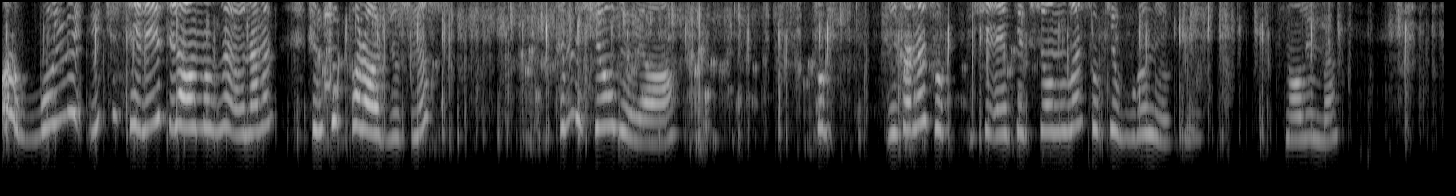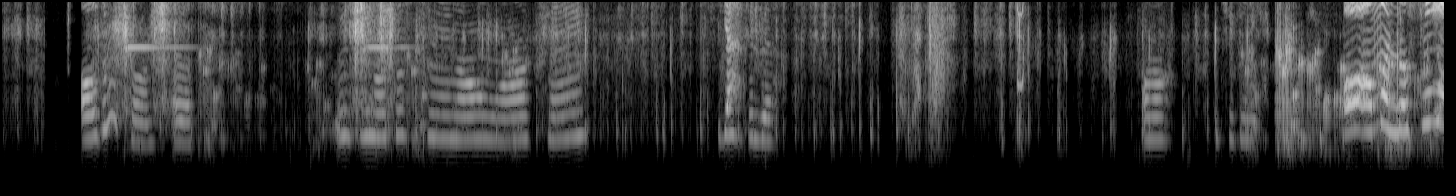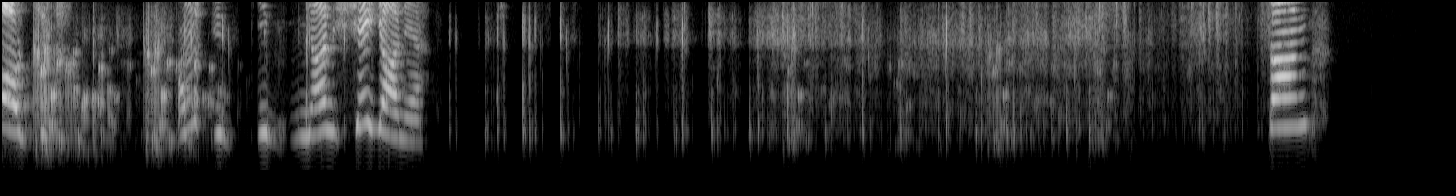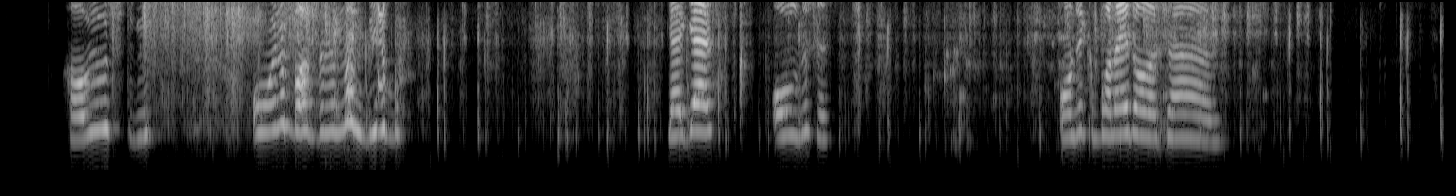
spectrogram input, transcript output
Oğlum bu oyunu 300 TL'ye silah almanızı önemli. Hem çok para harcıyorsunuz. Hem de şey oluyor ya. Çok insanlar çok şey enfeksiyonlular çok iyi vuramıyorsunuz. Şunu alayım ben. Aldım şu an? Evet. 3030 silah var. Okay. Gel bir be. Ana. Çekiyorum. Aa ama nasıl artık? Ama yani şey yani. Dank. Havaya uçtum. ya. O oyunun biri bu. Gel gel. Oldu ses. Oradaki paraya da alacağım.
